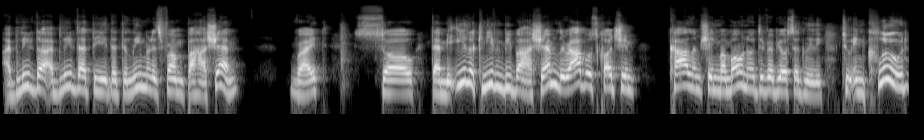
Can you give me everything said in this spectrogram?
I believe that I believe that the that the limit is from Bahashem, right? So that meila can even be Bahashem. Lirabos kachim kalim shein mamono de Glili to include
